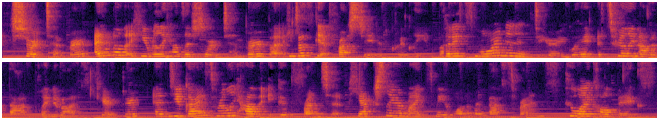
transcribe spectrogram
and short temper. I don't know that he really has a short temper, but he does get frustrated quickly, but it's more in an endearing way. It's really not a bad point about his character. And you guys really have a good friendship. He actually reminds me of one of my best friends, who I call Biggs.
